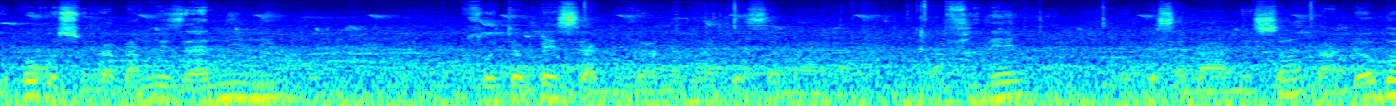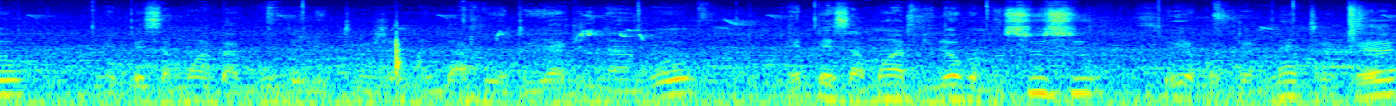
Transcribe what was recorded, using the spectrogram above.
epo kosunga bango eza nini faut topesa gouvernement apesa bafilet epesa bamaison bandobo epesa mwa bagroupe électrogène na ndako oyo toyaki na yango epesa mwa biloko mosusu oyo ekopermettre que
